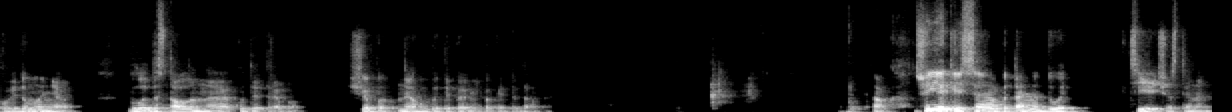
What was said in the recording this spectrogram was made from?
повідомлення було доставлене куди треба, щоб не губити певні пакети даних. Так, чи є якісь е, питання до цієї частини?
